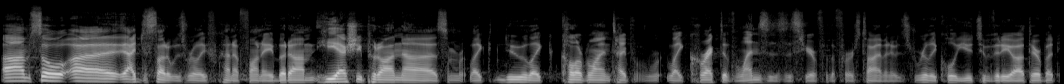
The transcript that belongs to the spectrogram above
Um, so uh, I just thought it was really kind of funny. But um, he actually put on uh, some like new like colorblind type of like corrective lenses this year for the first time, and it was really cool YouTube video out there. But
